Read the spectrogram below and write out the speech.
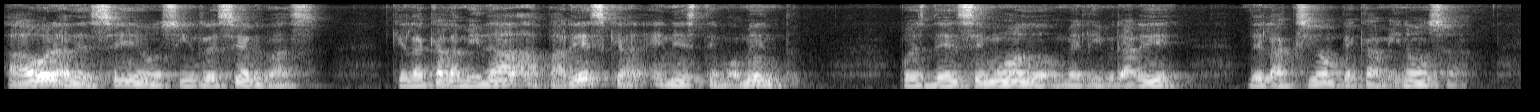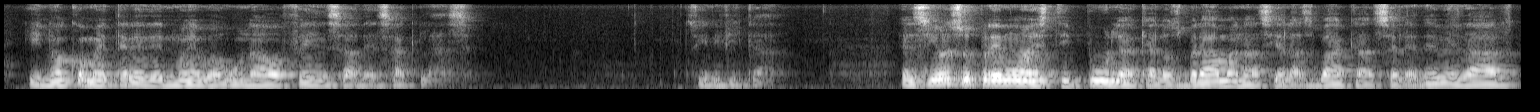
Ahora deseo sin reservas que la calamidad aparezca en este momento, pues de ese modo me libraré de la acción pecaminosa y no cometeré de nuevo una ofensa de esa clase. Significado. El Señor Supremo estipula que a los brahmanas y a las vacas se le debe dar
